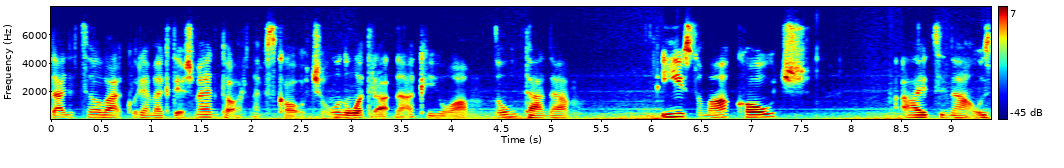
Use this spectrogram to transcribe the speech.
daļa cilvēku, kuriem vajag tieši mentoru, nevis koču. Un otrādi, jo nu, tādā īsumā kočs aicina uz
